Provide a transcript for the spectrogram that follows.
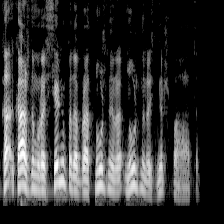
каждому растению подобрать нужный, нужный размер шпагата.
